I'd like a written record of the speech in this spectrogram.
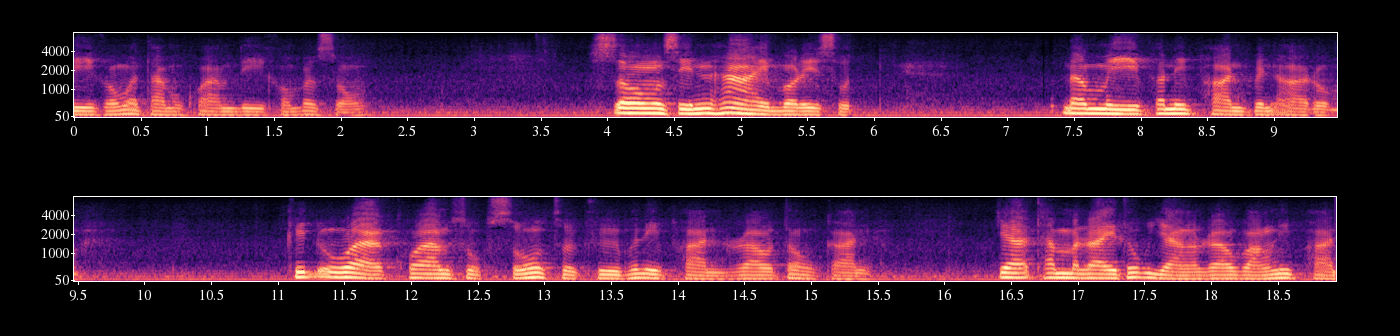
ดีของพระธรรมความดีของพระสงฆ์ทรงศีลห้าให้บริสุทธิ์และมีพระนิพพานเป็นอารมณ์ คิดว่าความสุขสูงสุดคือพระนิพพานเราต้องการ จะทำอะไรทุกอย่างเราหวังนิพพาน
